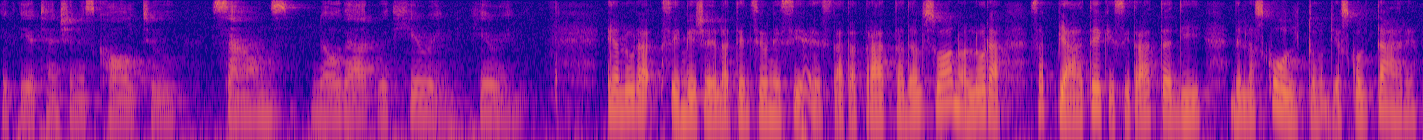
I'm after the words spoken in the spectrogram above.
If the attention is called to sounds, know that with hearing, hearing. E allora se invece l'attenzione si è stata tratta dal suono, allora sappiate che si tratta di, dell'ascolto, di ascoltare.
